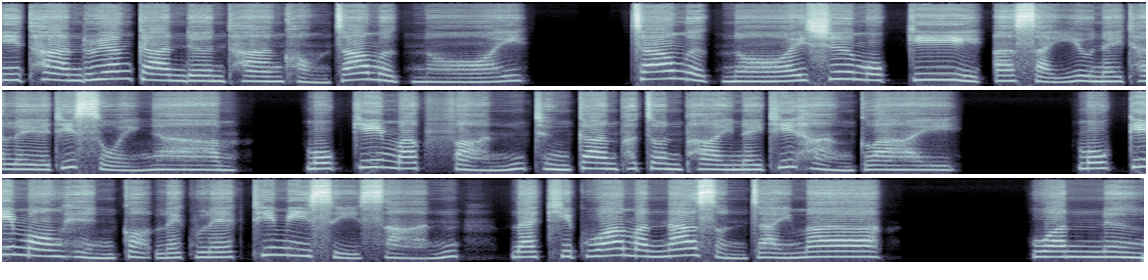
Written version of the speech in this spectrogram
นิทานเรื่องการเดินทางของเจ้าหมึกน้อย เจ้าหมึกน้อยชื่อมุกกี้อาศัยอยู่ในทะเลที่สวยงาม มุกกี้มักฝันถึงการผจญภัยในที่ห่างไกล มุกกี้มองเห็นเกาะเล็กๆ ที่มีสีสัน และคิดว่ามันน่าสนใจมาก วันหนึ่ง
